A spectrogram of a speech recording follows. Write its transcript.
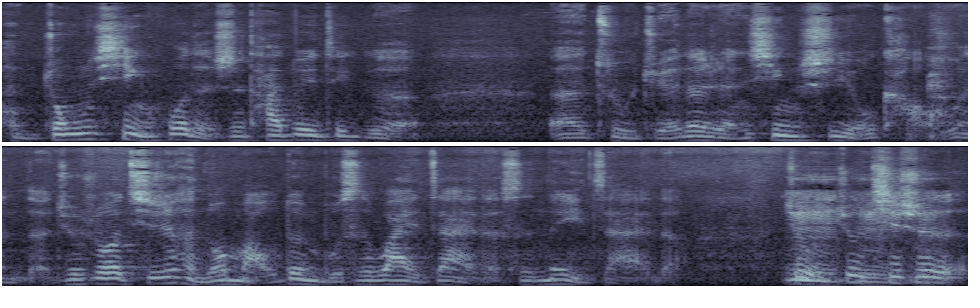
很中性，或者是他对这个呃主角的人性是有拷问的。就是说，其实很多矛盾不是外在的，是内在的。就就其实、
